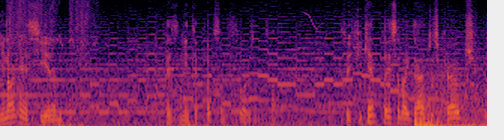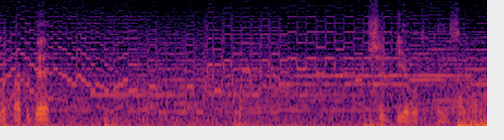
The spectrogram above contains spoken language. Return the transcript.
You're not gonna see them because you need to put some floors on top. So if you can't place it like that, just crouch, look up a bit. Should be able to place it.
